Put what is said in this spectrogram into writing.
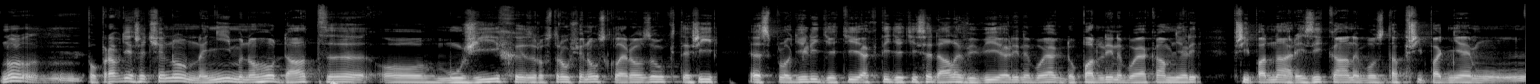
No, popravdě řečeno, není mnoho dat eh, o mužích s roztroušenou sklerózou, kteří eh, splodili děti, jak ty děti se dále vyvíjely, nebo jak dopadly, nebo jaká měli případná rizika, nebo zda případně mm,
